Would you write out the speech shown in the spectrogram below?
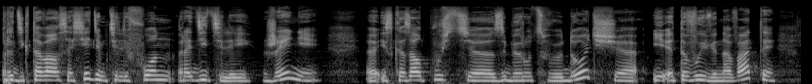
продиктовал соседям телефон родителей Жени э, и сказал, пусть э, заберут свою дочь, э, и это вы виноваты, Э,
